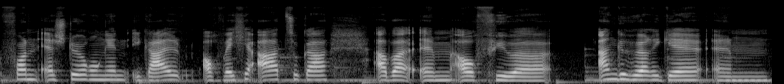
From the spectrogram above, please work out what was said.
von Erstörungen, egal auch welche Art sogar, aber ähm, auch für Angehörige. Ähm,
